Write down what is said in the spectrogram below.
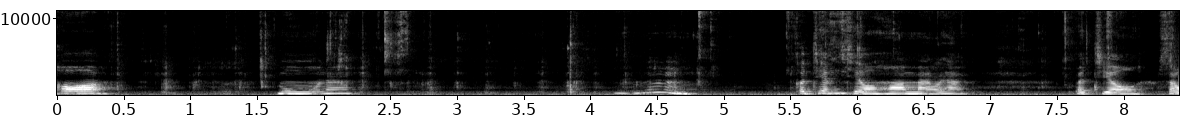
คอ หมูนะอืมกระเทียมเจียวหอมมากเลยค่ะปลาเจียวเซา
